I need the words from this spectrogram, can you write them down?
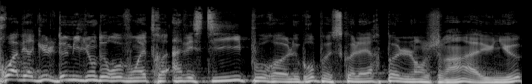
3,2 millions d'euros vont être investis pour euh, le groupe scolaire Paul Langevin à Unieux.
